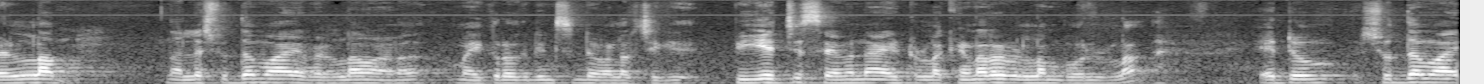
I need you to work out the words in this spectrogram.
വെള്ളം. നല്ല ശുദ്ധമായ വെള്ളമാണ് മൈക്രോ ഗ്രീൻസിന്റെ വളർച്ചയ്ക്ക്. പി എച്ച് സെവൻ ആയിട്ടുള്ള കിണർ വെള്ളം പോലുള്ള ഏറ്റവും ശുദ്ധമായ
